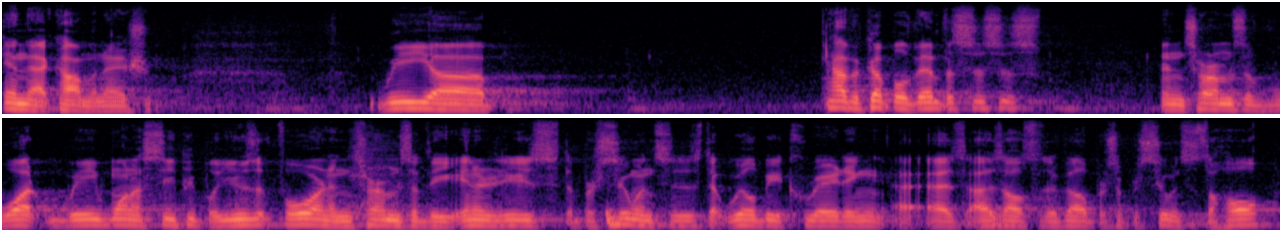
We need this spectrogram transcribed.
in that combination. We uh, have a couple of emphases in terms of what we want to see people use it for and in terms of the entities, the pursuances that we'll be creating as, as also developers of pursuance as a whole.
